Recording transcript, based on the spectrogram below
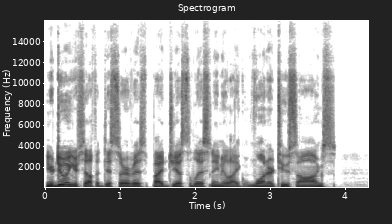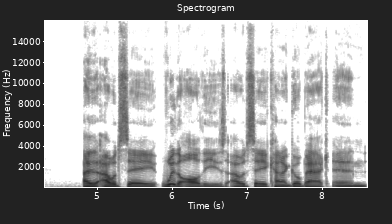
you're doing yourself a disservice by just listening to like one or two songs. I, I would say with all these, I would say kind of go back and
